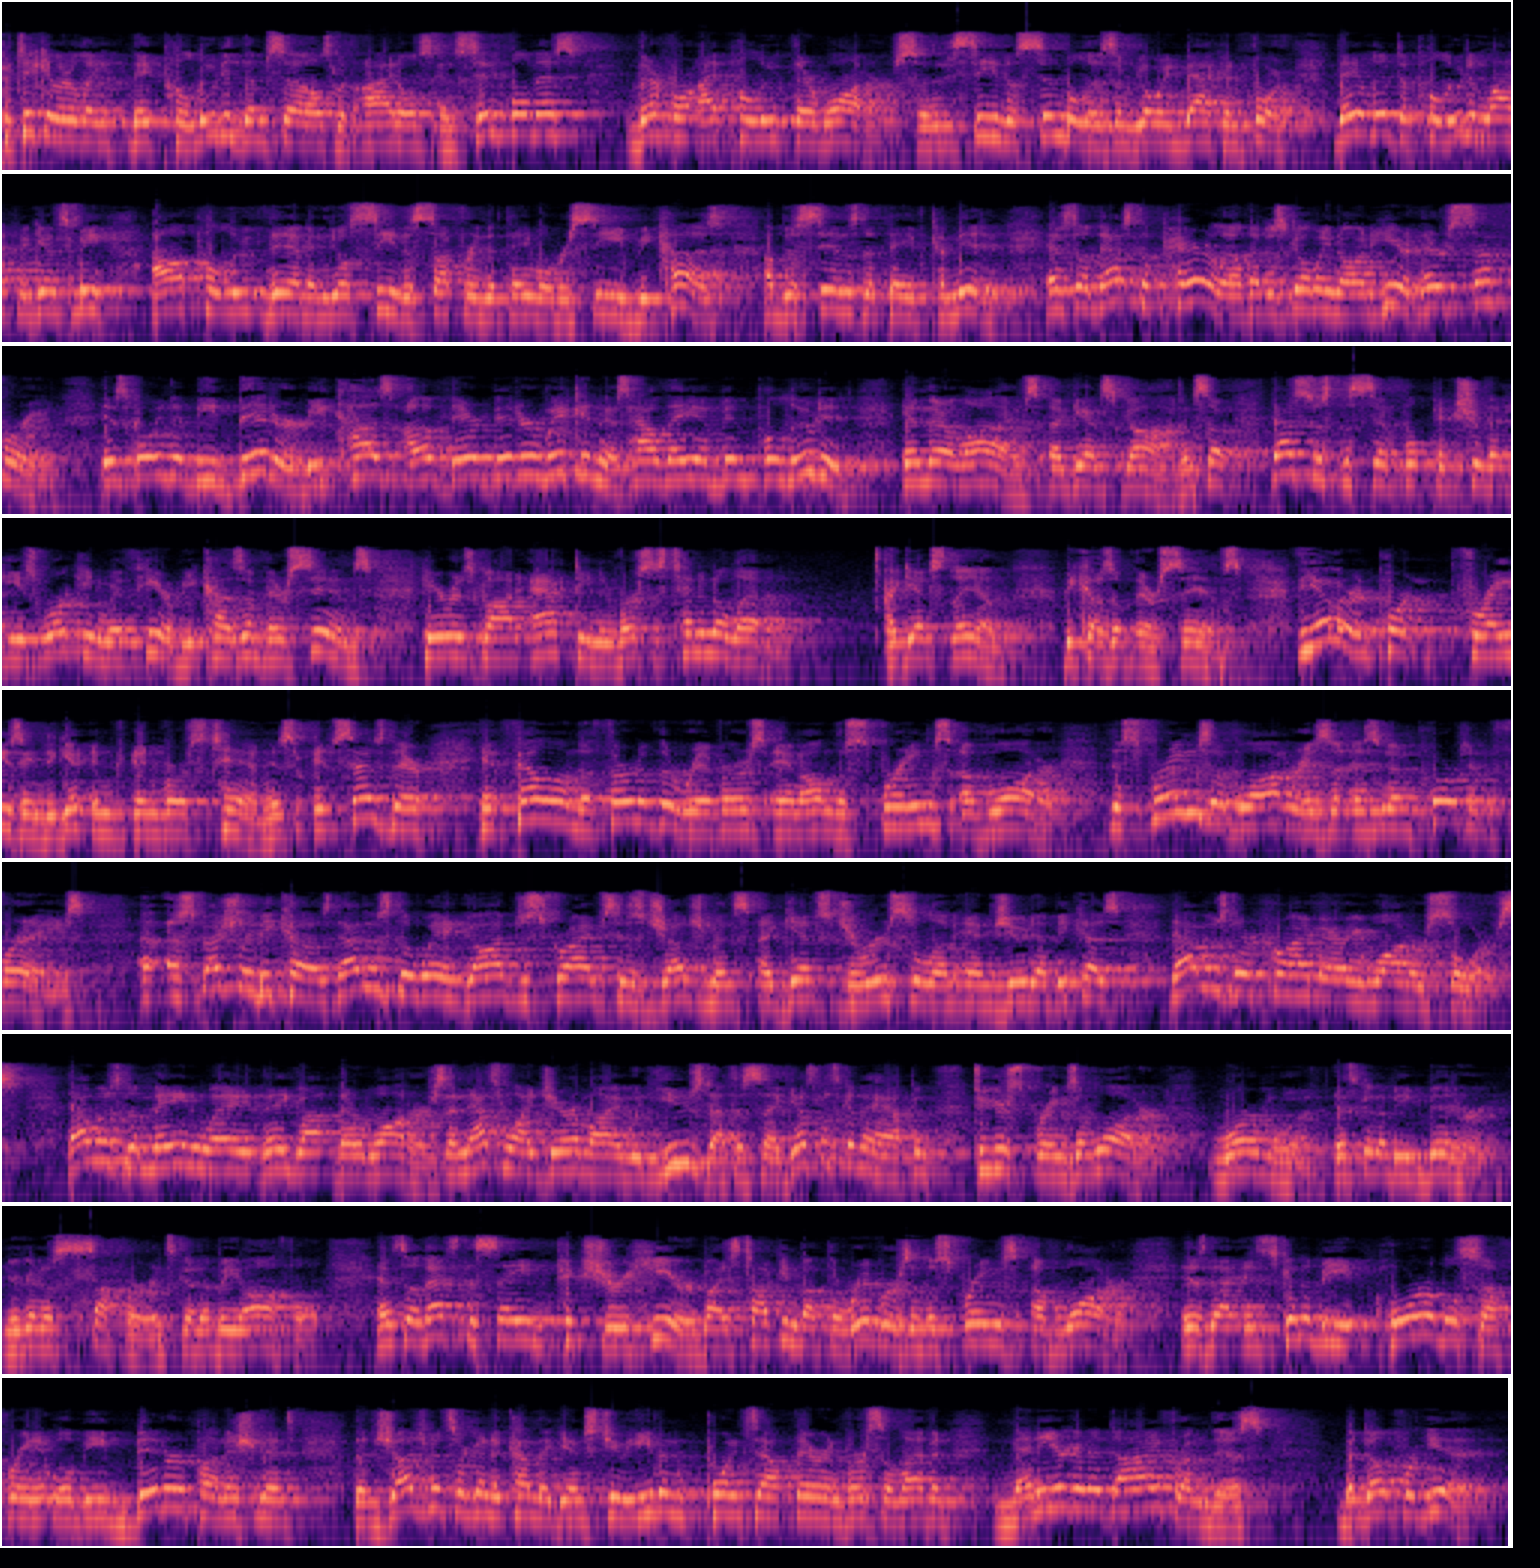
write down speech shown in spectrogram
Particularly, they polluted themselves with idols and sinfulness, therefore I pollute their waters. So you see the symbolism going back and forth. They lived a polluted life against me, I'll pollute them, and you'll see the suffering that they will receive because of the sins that they've committed. And so that's the parallel that is going on here. Their suffering is going to be bitter because of their bitter wickedness, how they have been polluted in their lives against God. And so that's just the simple picture that he's working with here because of their sins. Here is God acting in verses 10 and 11 against them because of their sins. The other important phrasing to get in, in, verse 10 is it says there, it fell on the third of the rivers and on the springs of water. The springs of water is, a, is an important phrase, uh, especially because that is the way God describes his judgments against Jerusalem and Judah because that was their primary water source. That was the main way they got their waters. And that's why Jeremiah would use that to say, guess what's going to happen to your springs of water? Wormwood. It's going to be bitter. You're going to suffer. It's going to be awful. And so that's the same picture here by talking about the rivers and the springs of water, is that it's going to be horrible suffering. It will be bitter punishment. The judgments are going to come against you. He even points out there in verse 11, many are going to die from this, but don't forget,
